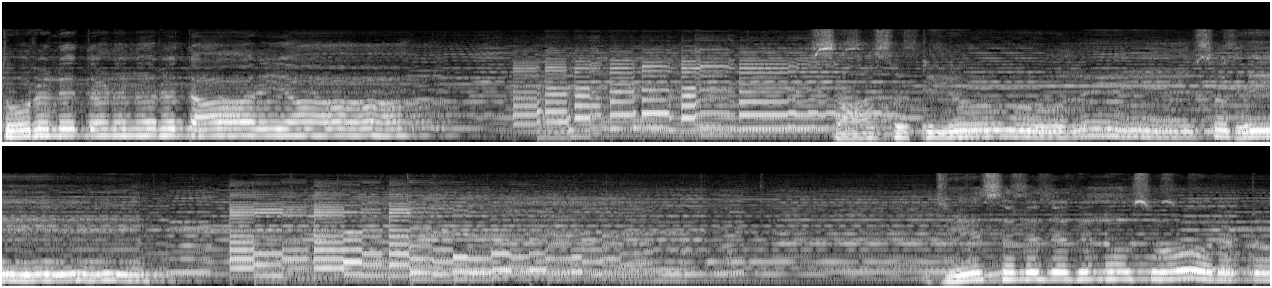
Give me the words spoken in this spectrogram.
તોરલ તણ નર તાર્યા. સાસટીયો ને સુધે. જેસલ જગનો સોરટો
